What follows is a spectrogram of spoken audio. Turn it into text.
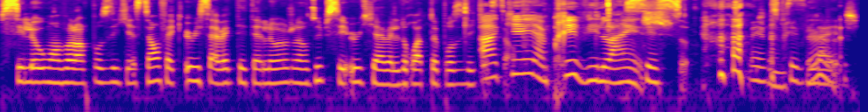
c'est là où on va leur poser des questions. Fait qu'eux, ils savaient que t'étais là aujourd'hui. Puis c'est eux qui avaient le droit de te poser des questions. OK, un privilège. C'est ça. un petit privilège.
